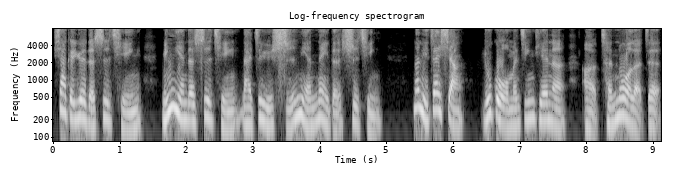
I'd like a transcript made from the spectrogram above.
下个月的事情，明年的事情，乃至于十年内的事情。那你在想，如果我们今天呢，呃，承诺了这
